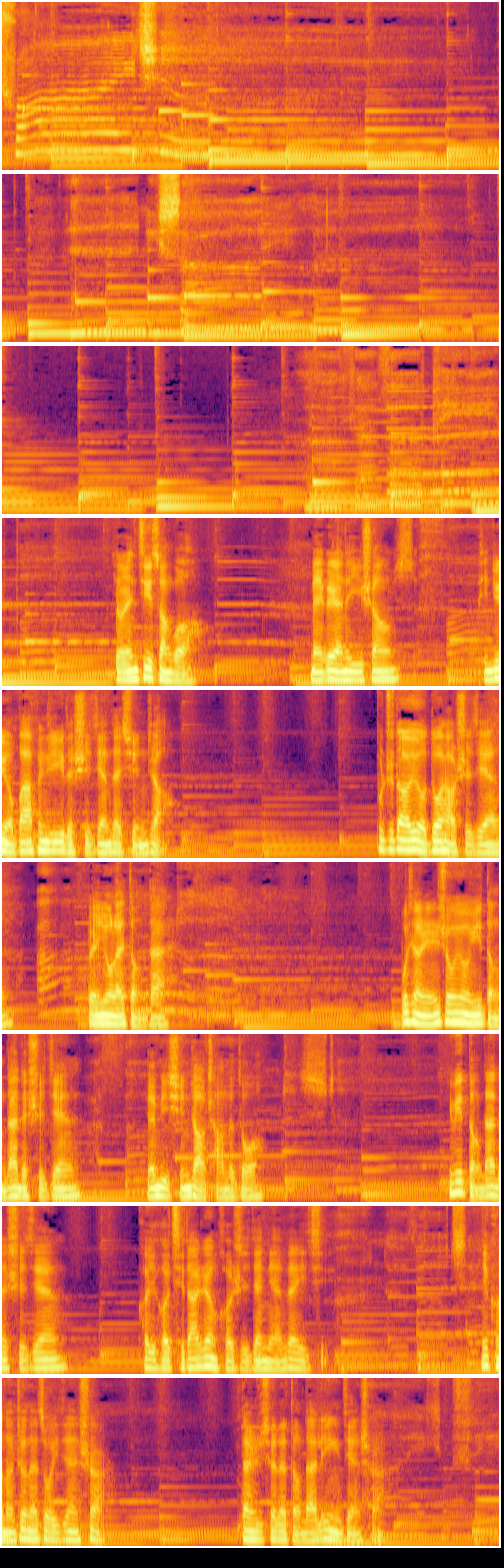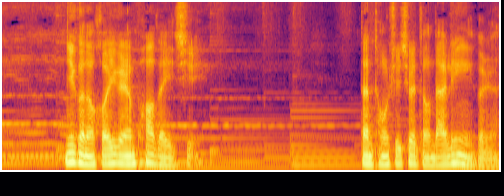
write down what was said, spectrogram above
Try to avoid any silence. Look at the people. 有人计算过，每个人的一生，平均有八分之一的时间在寻找，不知道又有多少时间被人用来等待。我想，人生用于等待的时间，远比寻找长得多，因为等待的时间可以和其他任何时间粘在一起。你可能正在做一件事儿，但是却在等待另一件事儿。你可能和一个人泡在一起，但同时却等待另一个人。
